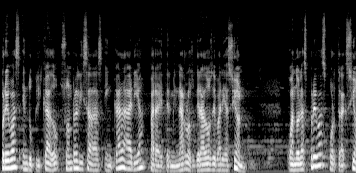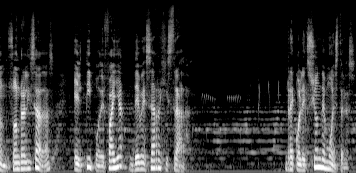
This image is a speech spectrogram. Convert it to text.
Pruebas en duplicado son realizadas en cada área para determinar los grados de variación. Cuando las pruebas por tracción son realizadas, el tipo de falla debe ser registrada. Recolección de muestras.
